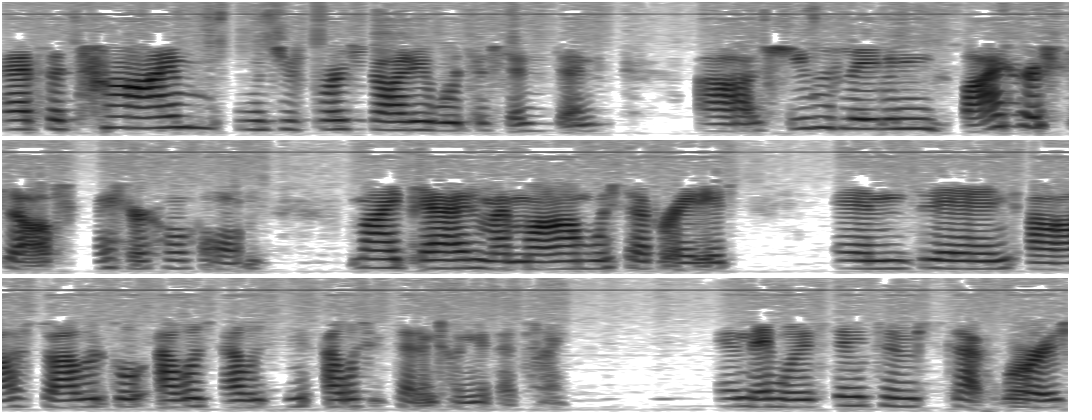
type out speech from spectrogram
At the time when she first started with the symptoms, uh, she was living by herself at her home. My dad and my mom were separated, and then uh, so I would go. I was I was I was in San Antonio at that time, and then when the symptoms got worse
